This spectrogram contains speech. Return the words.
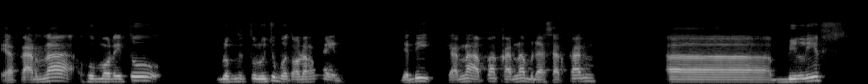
Ya, karena humor itu belum tentu lucu buat orang lain. Jadi karena apa? Karena berdasarkan uh, beliefs,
